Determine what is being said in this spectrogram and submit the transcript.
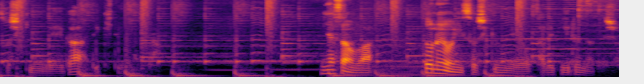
組織運営ができていました。皆さんはどのように組織運営をされているのでしょう？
